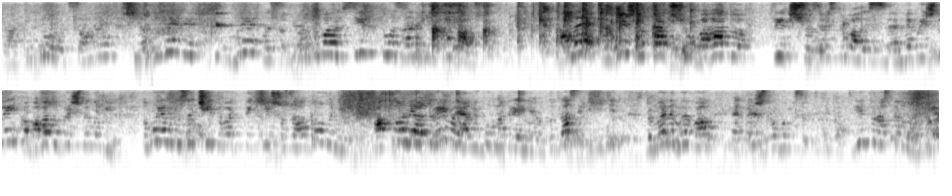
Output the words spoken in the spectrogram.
Так, Дмитро Олександрову. Е, Ви знаєте, ми е, підготували всіх, хто зареєструвався. Але вийшло так, що багато тих, що зареєструвались, е, не прийшли, а багато прийшли нові. Тому я буду зачитувати ті, що заготовлені. А хто не отримає, а не був на тренінгі, будь ласка, підійдіть до мене, ми вам е, теж зробимо сертифікат. Віктор Островний є.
